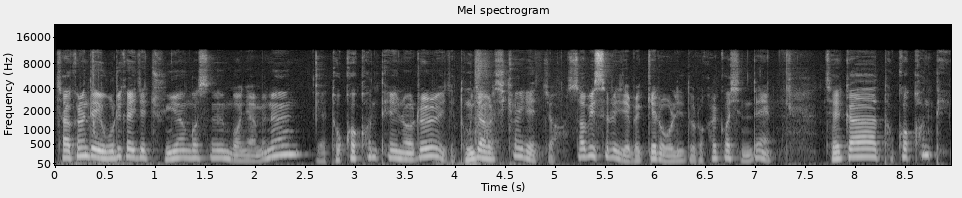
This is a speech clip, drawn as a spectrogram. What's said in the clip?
자 그런데 우리가 이제 중요한 것은 뭐냐면은 예, Docker 컨테이너를 이제 동작을 시켜야겠죠. 서비스를 이제 몇 개를 올리도록 할 것인데 제가 Docker 컨테이너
